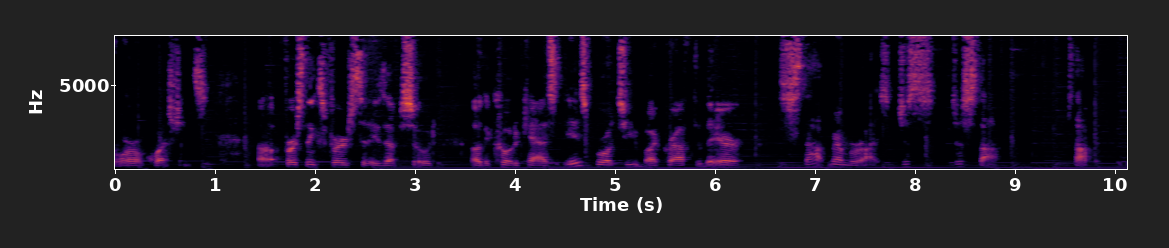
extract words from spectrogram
oral questions. Uh, first things first, today's episode of the CotaCast is brought to you by Craft of the Air. Stop memorizing. Just just stop. Stop it.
